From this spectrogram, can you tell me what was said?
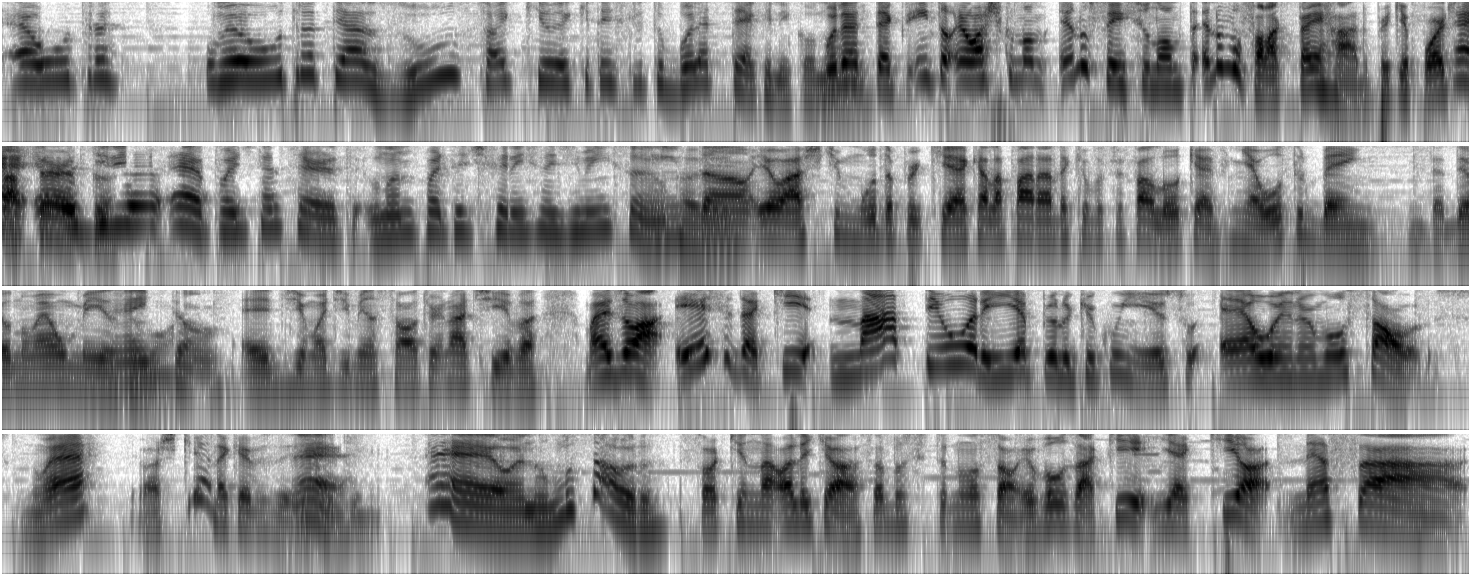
é Ultra. O meu Ultra T azul, só que aqui tá escrito Bolha Técnica. o Bolha técnica. Então, eu acho que o nome. Eu não sei se o nome tá. Eu não vou falar que tá errado, porque pode É, estar certo. Eu diria, é, pode estar certo. O nome pode ser diferente na dimensão, Então, talvez. eu acho que muda porque é aquela parada que você falou, Kevin, é outro bem, entendeu? Não é o mesmo. É, então. É de uma dimensão alternativa. Mas, ó, esse daqui, na teoria, pelo que eu conheço, é o Enormosaurus, não é? Eu acho que é, né, Kevin? Esse É. aqui. É, é o Enormossauro. Só que, na, olha aqui, ó, só pra você ter noção. Eu vou usar aqui, e aqui, ó, nessa,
